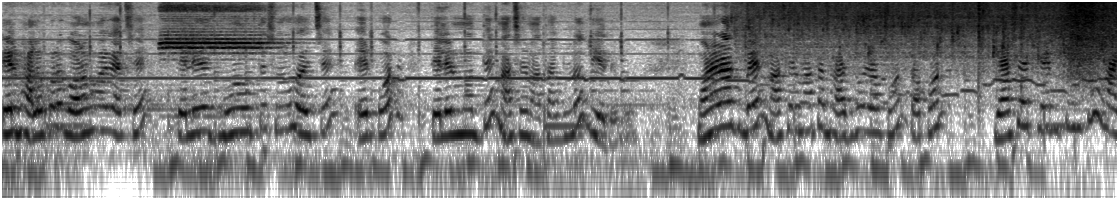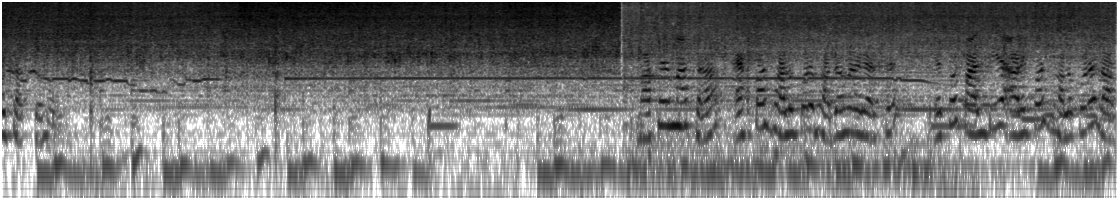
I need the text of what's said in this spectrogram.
তেল ভালো করে গরম হয়ে গেছে তেলের ধোঁয়া উঠতে শুরু হয়েছে, এরপর তেলের মধ্যে মাছের মাথাগুলো দিয়ে দেব। মনে রাখবেন, মাছের মাথা ভাজবো যখন, তখন গ্যাসের ফ্লেম কিন্তু হাই থাকতে হবে। মাছের মাথা এক পাশ ভালো করে ভাজা হয়ে গেছে, এরপর পাল্টিয়ে আরেক পাশ ভালো করে লাল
